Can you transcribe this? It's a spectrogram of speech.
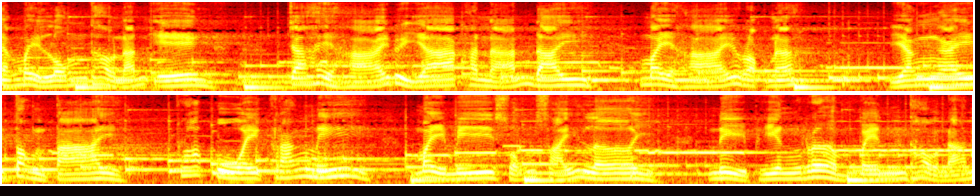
ยังไม่ล้มเท่านั้นเอง จะให้หายด้วยยาขนาดใด ไม่หายหรอกนะ ยังไงต้องตาย เพราะป่วยครั้งนี้ไม่มีสงสัยเลย นี่เพียงเริ่มเป็นเท่านั้น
